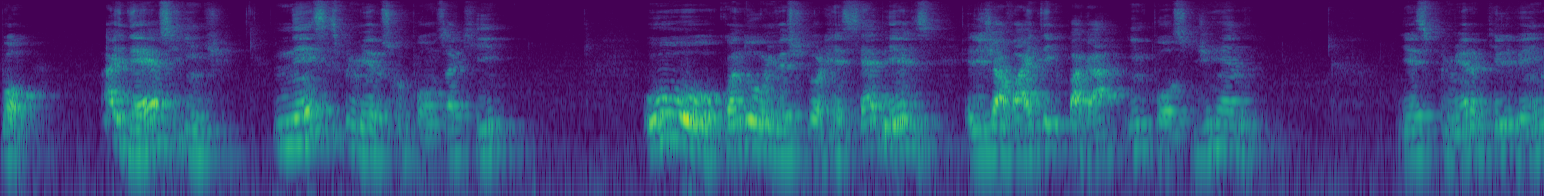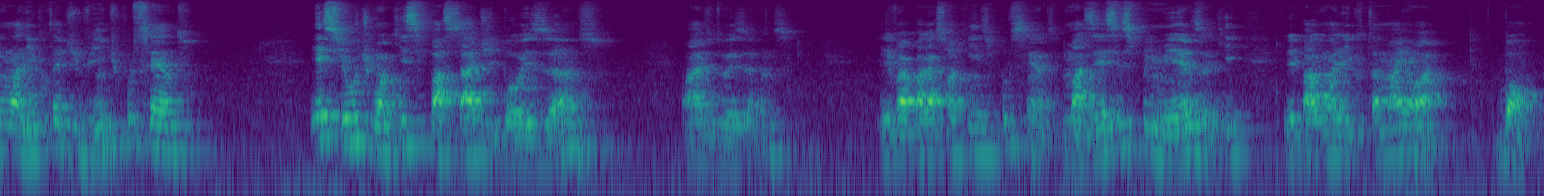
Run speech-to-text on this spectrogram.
Bom, a ideia é a seguinte, nesses primeiros cupons aqui, o, quando o investidor recebe eles, ele já vai ter que pagar imposto de renda. E esse primeiro aqui ele vem numa alíquota de 20%. Esse último aqui, se passar de dois anos, mais de dois anos, ele vai pagar só 15%. Mas esses primeiros aqui, ele paga uma alíquota maior. Bom,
